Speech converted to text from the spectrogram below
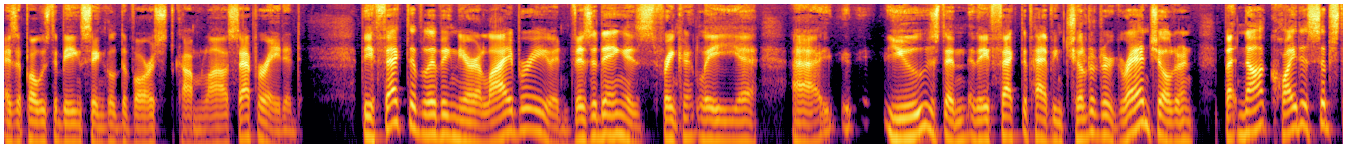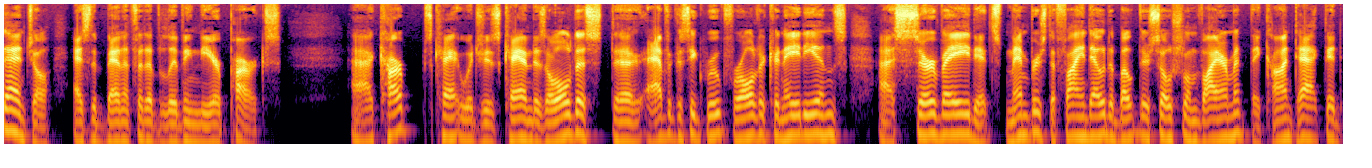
as opposed to being single, divorced, common law separated. The effect of living near a library and visiting is frequently uh, uh, used, and the effect of having children or grandchildren, but not quite as substantial as the benefit of living near parks. Uh, CARP, which is Canada's oldest uh, advocacy group for older Canadians, uh, surveyed its members to find out about their social environment. They contacted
